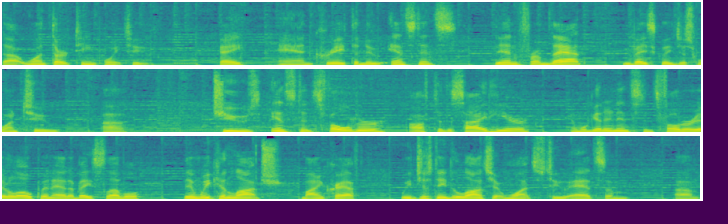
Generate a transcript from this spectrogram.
Rift.113.2. Okay, and create the new instance. Then from that, we basically just want to uh, choose instance folder off to the side here and we'll get an instance folder. It'll open at a base level. Then we can launch Minecraft. We just need to launch it once to add some um,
